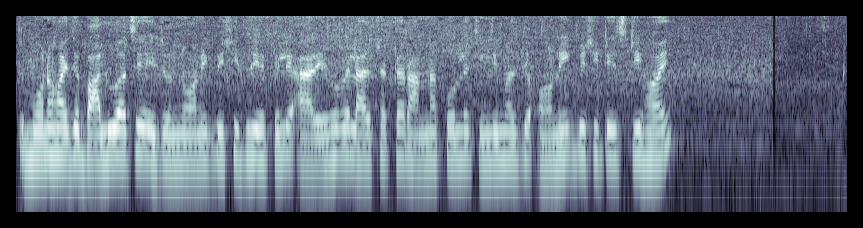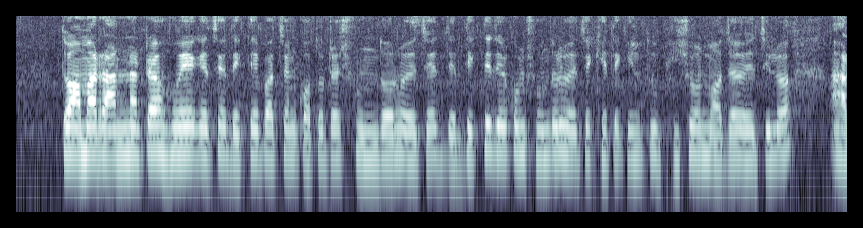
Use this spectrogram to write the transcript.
তো মনে হয় যে বালু আছে, এই জন্য অনেক বেশি ধুয়ে ফেলি। আর এভাবে লাল শাকটা রান্না করলে চিংড়ি মাছ দিয়ে অনেক বেশি টেস্টি হয়। তো আমার রান্নাটা হয়ে গেছে। দেখতে পাচ্ছেন কতটা সুন্দর হয়েছে। যে দেখতে যেরকম সুন্দর হয়েছে, খেতে কিন্তু ভীষণ মজা হয়েছিল। আর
